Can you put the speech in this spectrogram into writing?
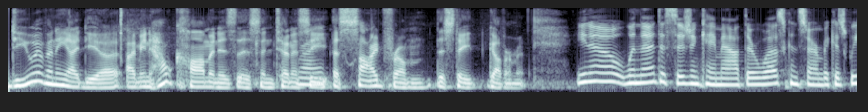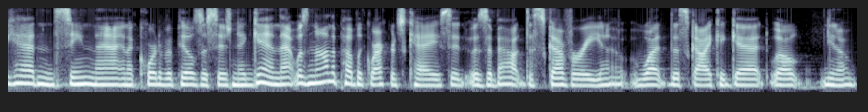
Do you have any idea? I mean, how common is this in Tennessee, Right. aside from the state government? You know, when that decision came out, there was concern because we hadn't seen that in a Court of Appeals decision. Again, that was not a public records case. It was about discovery, you know, what this guy could get, well, you know,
